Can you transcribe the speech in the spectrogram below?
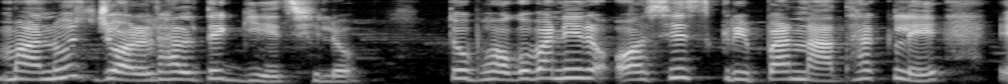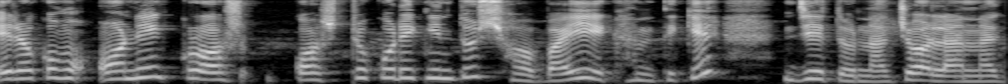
মানুষ জল ঢালতে গিয়েছিল। তো ভগবানের অশেষ কৃপা না থাকলে এরকম অনেক কষ্ট করে কিন্তু সবাই এখান থেকে যেত না জল আনার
